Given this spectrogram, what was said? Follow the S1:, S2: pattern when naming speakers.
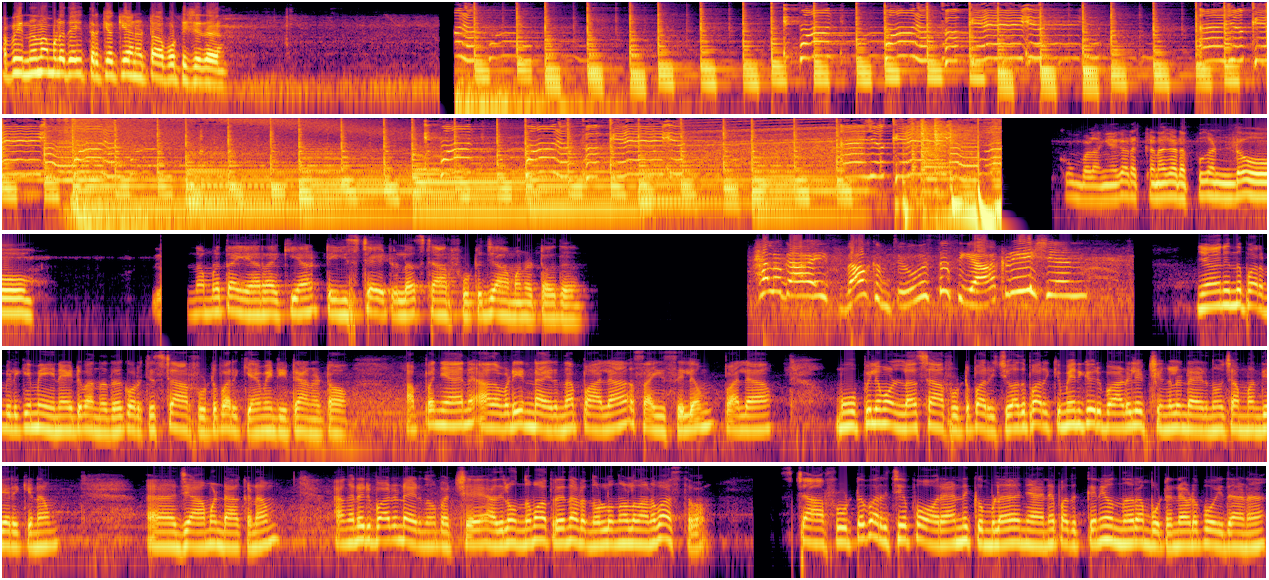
S1: അപ്പൊ ഇന്ന് നമ്മൾ നമ്മളിത് ഇത്രയ്ക്കൊക്കെയാണ് കേട്ടോ പൊട്ടിച്ചത്. കുമ്പളങ്ങ കിടക്കണ കിടപ്പ് കണ്ടോ? നമ്മൾ തയ്യാറാക്കിയ ടേസ്റ്റ് ആയിട്ടുള്ള സ്റ്റാർ ഫ്രൂട്ട് ജാമാണ് കേട്ടോ ഇത്.
S2: Hello guys welcome to Sasiya creations
S1: ഞാൻ ഇന്ന് പറമ്പിലേക്ക് മെയിനായിട്ട് വന്നത് കുറച്ച് സ്റ്റാർ ഫ്രൂട്ട് പറിക്കാൻ വേണ്ടിയിട്ടാണ് കേട്ടോ അപ്പം ഞാൻ അവിടെ ഉണ്ടായിരുന്ന പല സൈസിലും പല മൂപ്പിലുമുള്ള സ്റ്റാർ ഫ്രൂട്ട് പറിച്ചു. അത് പറിക്കുമ്പോൾ എനിക്ക് ഒരുപാട് ലക്ഷ്യങ്ങളുണ്ടായിരുന്നു ചമ്മന്തി അരയ്ക്കണം ജാം ഉണ്ടാക്കണം. അങ്ങനെ ഒരുപാടുണ്ടായിരുന്നു. പക്ഷേ അതിലൊന്ന് മാത്രമേ നടന്നുള്ളൂ എന്നുള്ളതാണ് വാസ്തവം. സ്റ്റാർ ഫ്രൂട്ട് പറിച്ച് പോരാൻ നിൽക്കുമ്പോൾ ഞാൻ പതുക്കനെ ഒന്ന് റംബൂട്ടന്റെ അവിടെ പോയതാണ്.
